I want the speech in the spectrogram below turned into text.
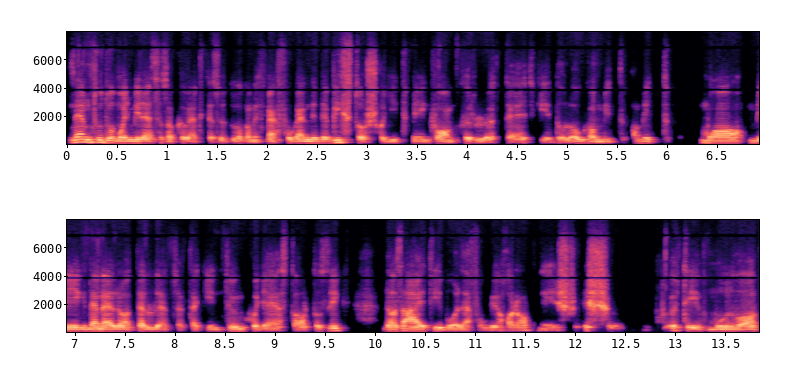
Nem tudom, hogy mi lesz ez a következő dolog, amit meg fog enni, de biztos, hogy itt még van körülötte egy-két dolog, amit, amit ma még nem erre a területre tekintünk, hogy ehhez tartozik, de az IT-ból le fogja harapni, és, és öt év múlva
